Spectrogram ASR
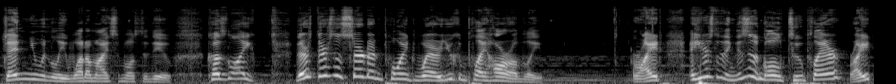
Genuinely, what am I supposed to do? Cause like, there's there's a certain point where you can play horribly right? And here's the thing, this is a gold 2 player, right?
